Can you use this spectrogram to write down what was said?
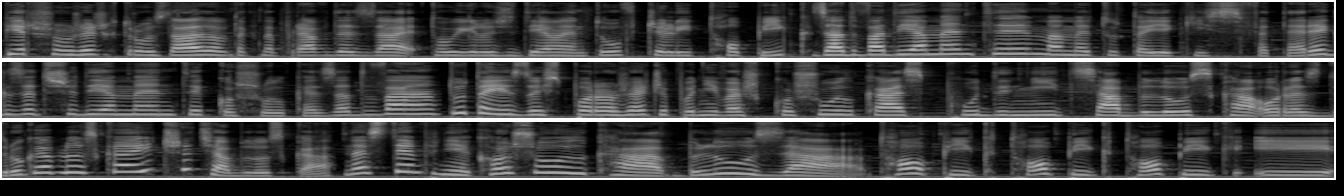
pierwszą rzecz, którą znalazłam tak naprawdę za tą ilość diamentów, czyli topik za 2 diamenty, mamy tutaj jakiś sweterek za 3 diamenty, koszulkę za 2. Tutaj jest dość sporo rzeczy, ponieważ koszulka koszulka, spódnica, bluzka oraz druga bluzka i trzecia bluzka. Następnie koszulka, bluza, topik, topik, topik i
